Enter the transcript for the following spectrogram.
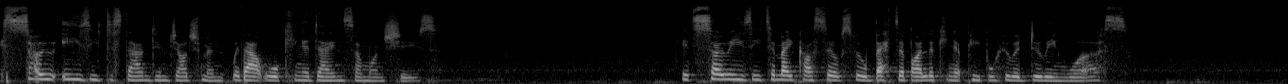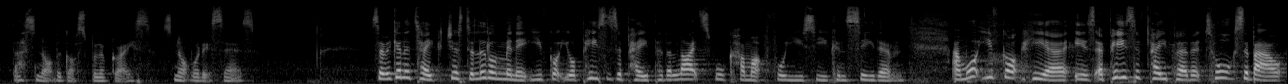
It's so easy to stand in judgment without walking a day in someone's shoes. It's so easy to make ourselves feel better by looking at people who are doing worse. That's not the gospel of grace. It's not what it says. So, we're going to take just a little minute. You've got your pieces of paper. The lights will come up for you so you can see them. And what you've got here is a piece of paper that talks about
